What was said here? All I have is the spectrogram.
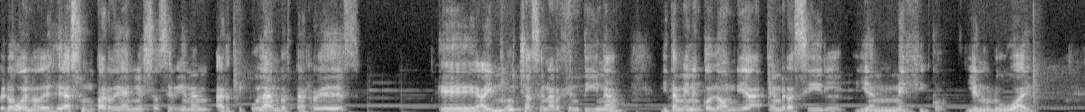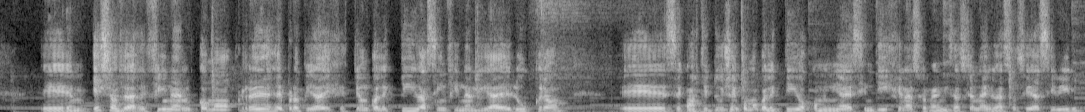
Pero bueno, desde hace un par de años ya se vienen articulando estas redes, que hay muchas en Argentina y también en Colombia, en Brasil y en México y en Uruguay. Eh, ellos las definen como redes de propiedad y gestión colectiva sin finalidad de lucro, eh, se constituyen como colectivos, comunidades indígenas, organizaciones de la sociedad civil,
